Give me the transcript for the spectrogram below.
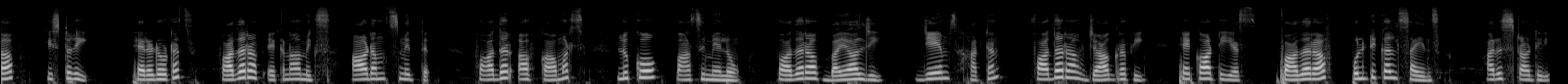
of history Herodotus, father of economics Adam Smith, father of commerce Luco Pasimelo, father of biology James Hutton, father of geography Hecataeus, father of political science Aristotle,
